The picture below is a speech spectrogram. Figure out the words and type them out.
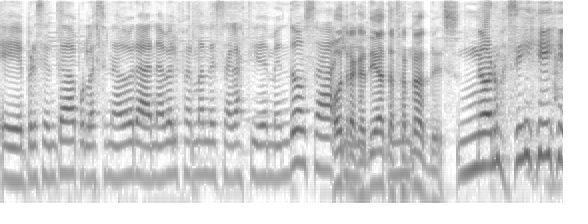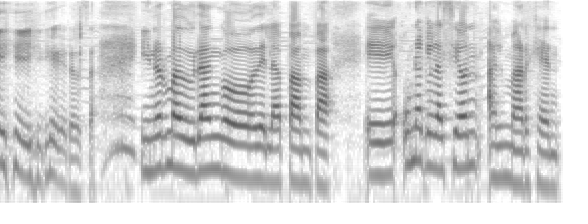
eh, presentada por la senadora Anabel Fernández Agasti de Mendoza. Otra y- candidata Fernández. Norma, sí, qué grosa. Y Norma Durango de La Pampa. Eh, una aclaración al margen.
